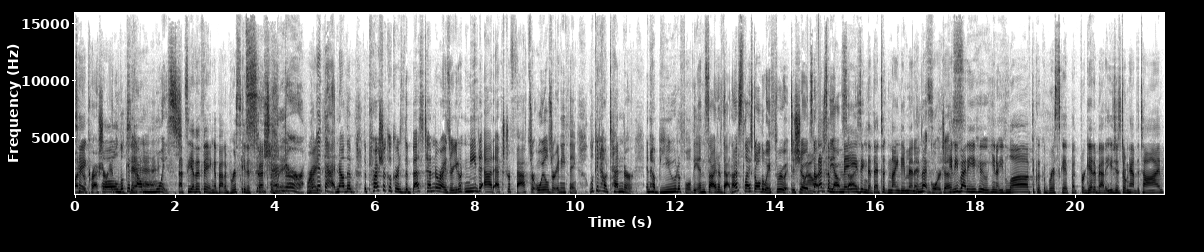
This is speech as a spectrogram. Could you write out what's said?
would under pressure. and look at how moist. That's the other thing about a brisket, It's especially. so tender. Right. Look at that. Now the, the pressure cooker is the best tenderizer. You don't need to add extra fats or oils or anything. Look at how tender and how beautiful the inside of that. And I've sliced all the way through it to show it's not That's just the outside. That's amazing that that took 90 minutes. Isn't that gorgeous? Anybody who, you know, you'd love to cook a brisket, but forget about it. You just don't have the time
